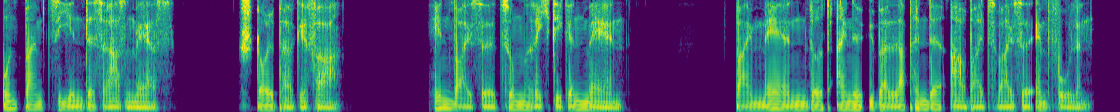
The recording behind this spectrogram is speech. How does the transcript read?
und beim Ziehen des Rasenmähers. Stolpergefahr. Hinweise zum richtigen Mähen. Beim Mähen wird eine überlappende Arbeitsweise empfohlen.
